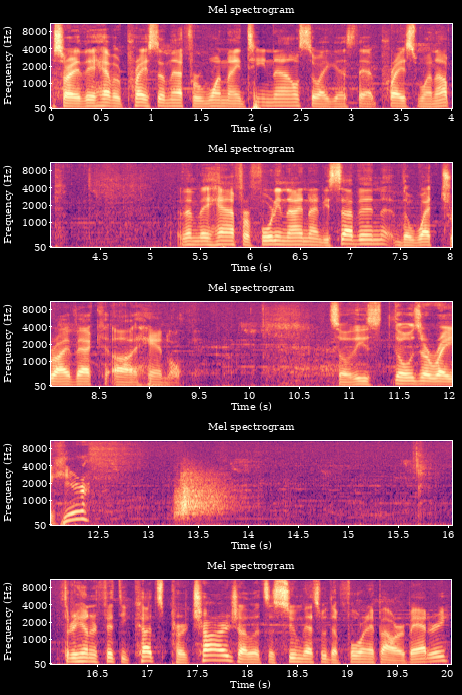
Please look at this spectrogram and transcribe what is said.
Sorry, they have a price on that for 119 now, so I guess that price went up. And then they have for 49.97 the wet dry vac uh, handle. So these, those are right here. 350 cuts per charge. Uh, let's assume that's with a 4 amp hour battery.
